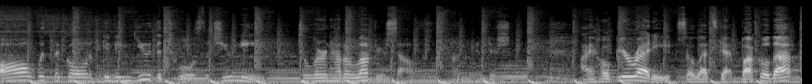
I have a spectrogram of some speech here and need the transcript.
all with the goal of giving you the tools that you need to learn how to love yourself unconditionally. I hope you're ready, so let's get buckled up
